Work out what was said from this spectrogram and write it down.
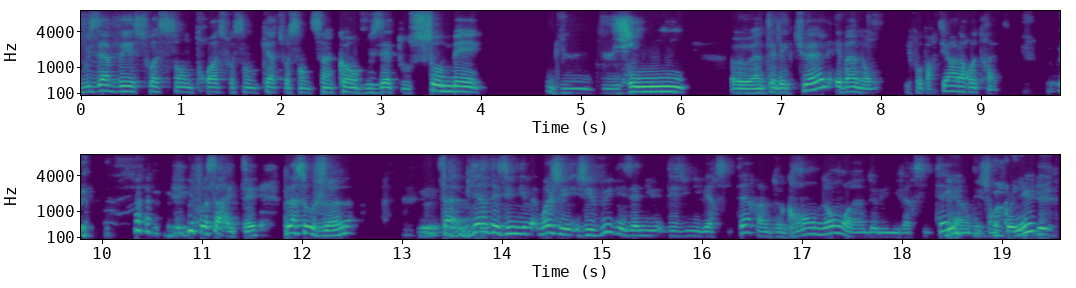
vous avez 63, 64, 65 ans, vous êtes au sommet du, du génie euh, intellectuel, et ben non, il faut partir à la retraite. il faut s'arrêter. Place aux jeunes. Ça, bien des univers... Moi, j'ai vu des, des universitaires hein, de grands noms hein, de l'université, hein, des gens connus.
